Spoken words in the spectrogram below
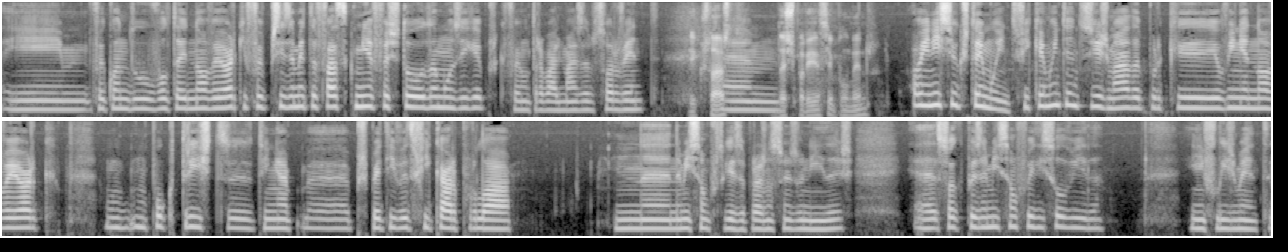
e foi quando voltei de Nova Iorque e foi precisamente a fase que me afastou da música, porque foi um trabalho mais absorvente. E gostaste um, da experiência, pelo menos? Ao início gostei muito, fiquei muito entusiasmada porque eu vinha de Nova Iorque um, um pouco triste, tinha a perspectiva de ficar por lá na, na missão portuguesa para as Nações Unidas, uh, só que depois a missão foi dissolvida. Infelizmente,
